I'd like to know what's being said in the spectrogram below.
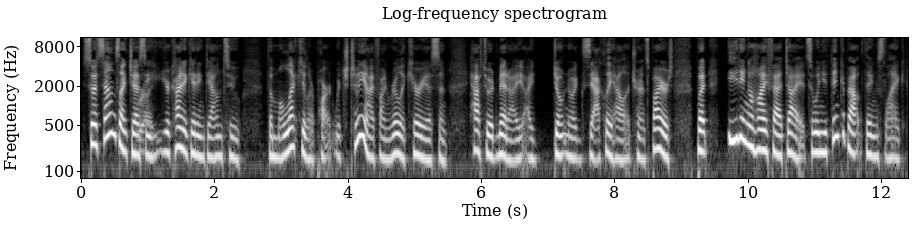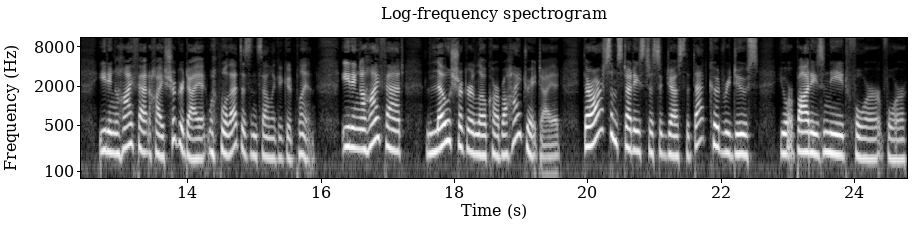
So it sounds like Jesse, Right. you're kind of getting down to the molecular part, which to me I find really curious, and have to admit I, I don't know exactly how it transpires. But eating a high fat diet. So when you think about things like eating a high fat, high sugar diet, well, that doesn't sound like a good plan. Eating a high fat, low sugar, low carbohydrate diet, there are some studies to suggest that that could reduce your body's need for for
